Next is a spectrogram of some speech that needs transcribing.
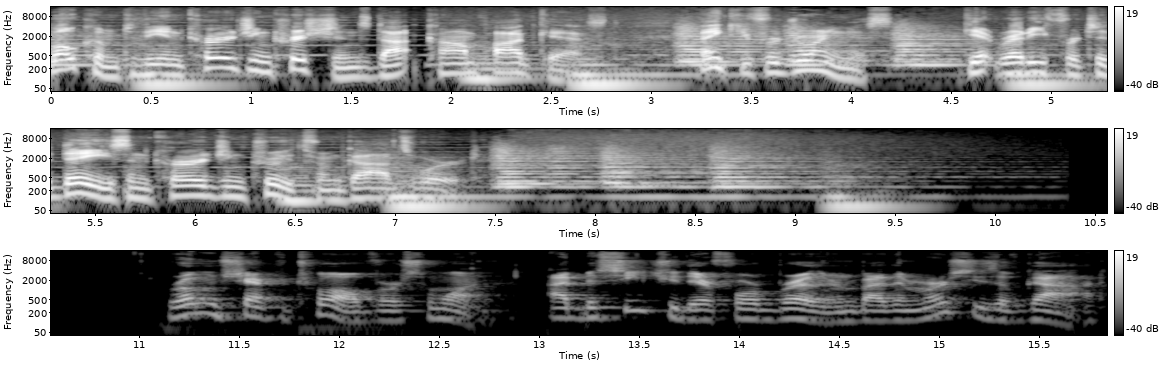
Welcome to the encouragingchristians.com podcast. Thank you for joining us. Get ready for today's encouraging truth from God's Word. Romans chapter 12, verse 1. I beseech you, therefore, brethren, by the mercies of God,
